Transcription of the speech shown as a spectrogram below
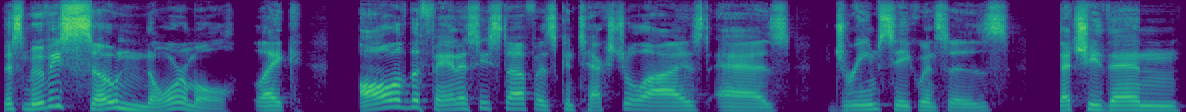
This movie's so normal. Like all of the fantasy stuff is contextualized as dream sequences that she then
